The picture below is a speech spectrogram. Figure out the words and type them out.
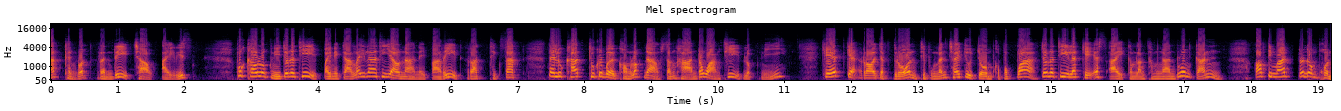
นักแข่งรถแรนรี่ชาวไอริสพวกเขาหลบหนีเจ้าหน้าที่ไปในการไล่ล่าที่ยาวนานในปารีสรัฐเท็กซัส แต่ลูคัสถูกระเบิดของล็อกดาวน์สังหารระหว่างที่หลบหนี เคสแกะรอยจากโดรนที่พวกนั้นใช้จู่โจมก็พบว่าเจ้าหน้าที่และ KSI กำลังทำงานร่วมกันออ t ติมัสระดมผล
